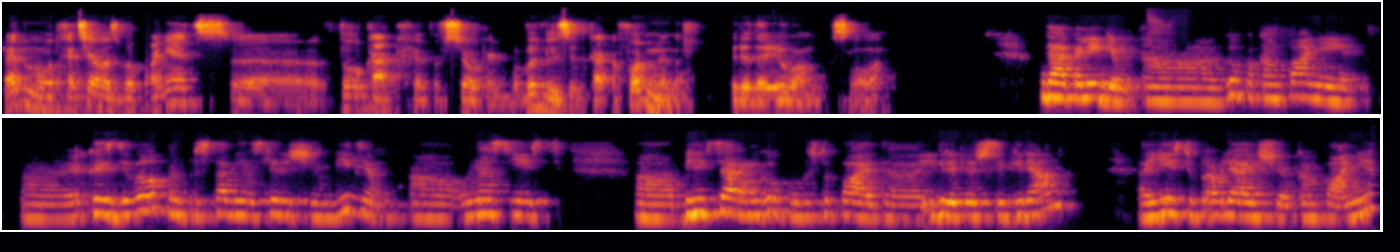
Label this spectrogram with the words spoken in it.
Поэтому вот хотелось бы понять э, то, как это все как бы выглядит, как оформлено. Передаю вам слово. Да, коллеги, группа компаний RKS Development представлена в следующем виде. У нас есть бенефициаром группы выступает Игорь Петрович Сигирян, есть управляющая компания,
